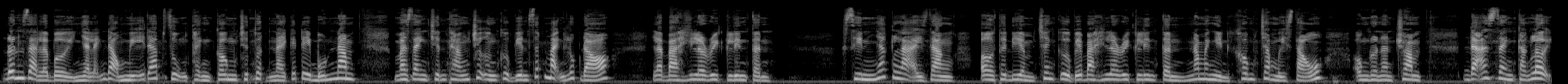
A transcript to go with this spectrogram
Đơn giản là bởi nhà lãnh đạo Mỹ đã áp dụng thành công chiến thuật này cách đây 4 năm và giành chiến thắng trước ứng cử viên rất mạnh lúc đó là bà Hillary Clinton. Xin nhắc lại rằng ở thời điểm tranh cử với bà Hillary Clinton năm 2016, ông Donald Trump đã giành thắng lợi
